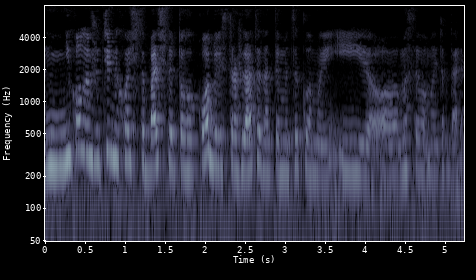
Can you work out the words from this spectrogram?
ніколи в житті не хочеться бачити того коду і страждати над тими циклами і о, масивами і так далі.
